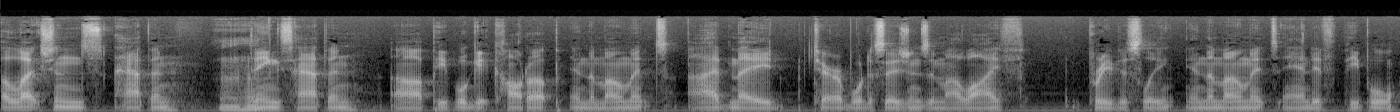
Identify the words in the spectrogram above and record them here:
elections happen, Mm-hmm. things happen, uh, people get caught up in the moment. I've made terrible decisions in my life previously in the moment, and if people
